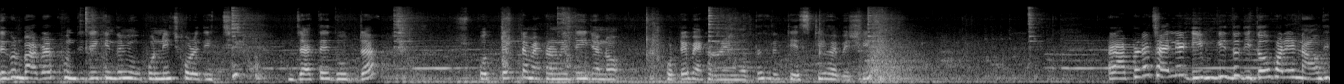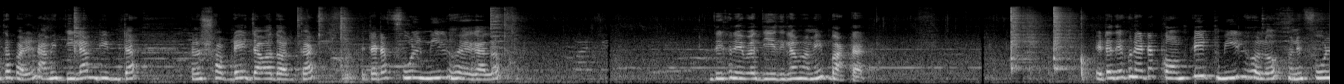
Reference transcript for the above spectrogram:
দেখুন, বারবার খুন্তি দিয়ে কিন্তু আমি উপর নিচ করে দিচ্ছি, যাতে দুধটা প্রত্যেকটা ম্যাকারনিতেই যেন ফোটে ম্যাকারনির মধ্যে সেটা টেস্টি হয় বেশি। আর আপনারা চাইলে ডিম কিন্তু দিতেও পারেন, নাও দিতে পারেন। আমি দিলাম ডিমটা, কারণ সবটাই যাওয়া দরকার। এটা একটা ফুল মিল হয়ে গেল। দেখুন, এবার দিয়ে দিলাম আমি বাটার। এটা দেখুন, একটা কমপ্লিট মিল হলো মানে ফুল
